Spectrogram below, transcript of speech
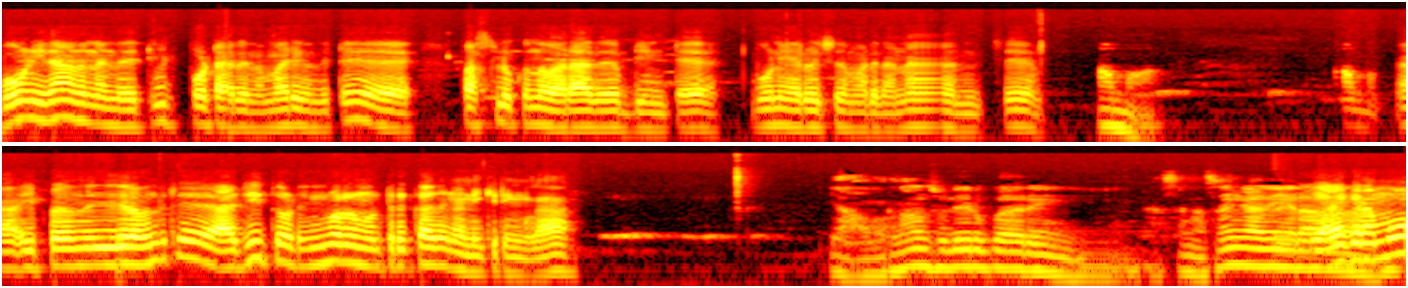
போனி தான் அந்த ட்வீட் போட்டாரு. இந்த மாதிரி வந்துட்டு ஃபர்ஸ்ட் லுக் வந்து வராது அப்படின்ட்டு. போனி அறிவிச்ச மாதிரி தானே இருந்துச்சு. ஆமாம் அஹ் இப்ப வந்து இதுல வந்துட்டு அஜித்தோட இன்வால்வ்மெண்ட் இருக்காதுன்னு நினைக்கிறீங்களா? அவர்லாம் சொல்லியிருப்பாரு. நச நசங்காதீங்கடா. எனக்கு என்னமோ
